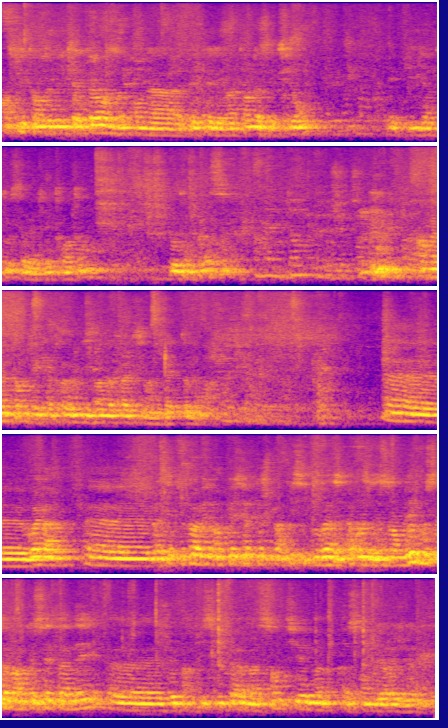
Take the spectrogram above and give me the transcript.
Ensuite, en 2014, on a fêté les 20 ans de la section. Et puis bientôt, ça va être les 30 ans. Donc on passe. En même temps que les 90 ans de la faction, exactement. Euh, voilà. Euh, bah, c'est toujours avec grand plaisir que je participe à vos assemblées. Faut savoir que cette année, euh, je vais participer à ma centième assemblée régionale.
